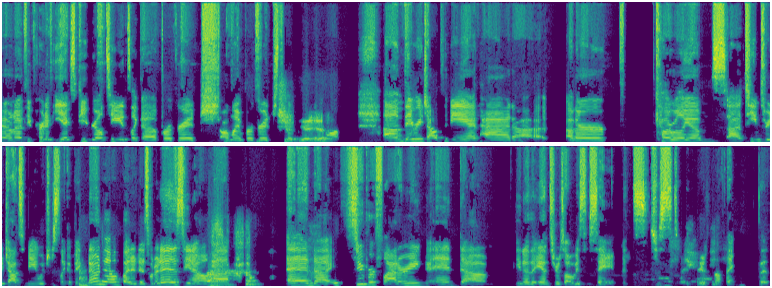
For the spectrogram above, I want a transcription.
I don't know if you've heard of EXP Realty. It's like a brokerage, online brokerage. Sure. Yeah, yeah. Um, they reach out to me. I've had uh, other Keller Williams uh, teams reach out to me, which is like a big no no, but it is what it is, you know. Uh, and uh, it's super flattering, and um, you know the answer is always the same. It's just like, there's nothing that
